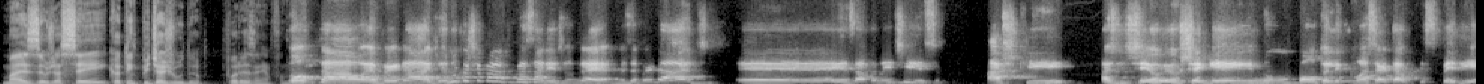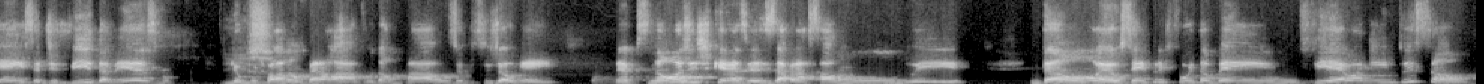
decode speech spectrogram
mas eu já sei que eu tenho que pedir ajuda, por exemplo. Né? Total, é verdade. Eu nunca tinha parado para pensar nisso, André, mas é verdade. É exatamente isso. Acho que A gente, eu, eu cheguei num ponto ali com uma certa experiência de vida mesmo, que Isso. eu pude falar, não, pera lá, vou dar um pause, eu preciso de alguém. Né? Porque senão a gente quer, às vezes, abraçar o mundo e... Então, eu sempre fui também fiel à minha intuição,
